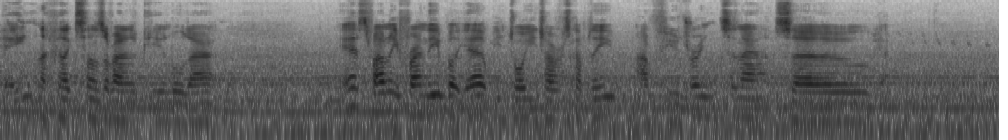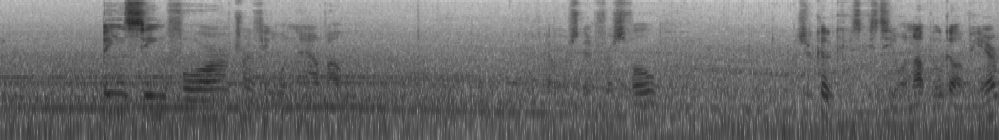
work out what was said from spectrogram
it ain't nothing like Sons of Anarchy and all that. Yeah, it's family friendly, but yeah, we enjoy each other's company, have a few drinks and that, so yeah being seen for. I'm trying to think what now about. We're just going first of all. So we could continue one up, we'll go up here.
